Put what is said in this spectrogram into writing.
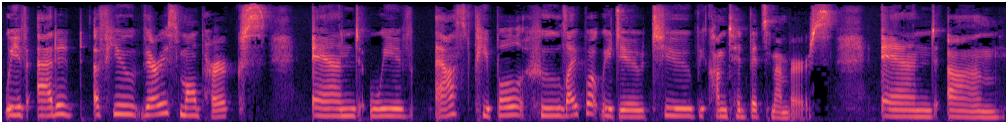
we've added a few very small perks and we've asked people who like what we do to become Tidbits members. And um,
